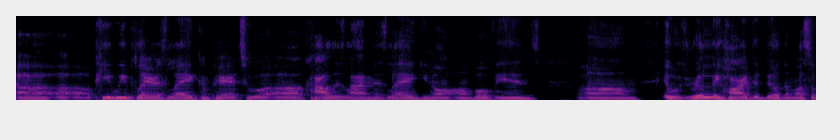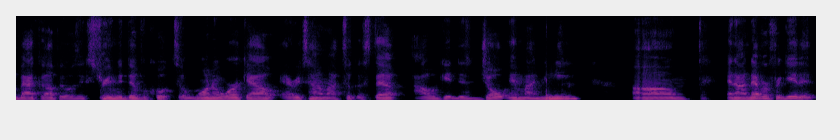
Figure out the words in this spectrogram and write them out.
uh, a, pee wee player's leg compared to a, a college lineman's leg, you know, on both ends. Um, it was really hard to build the muscle back up. It was extremely difficult to want to work out. Every time I took a step, I would get this jolt in my knee. Um, and I'll never forget it.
